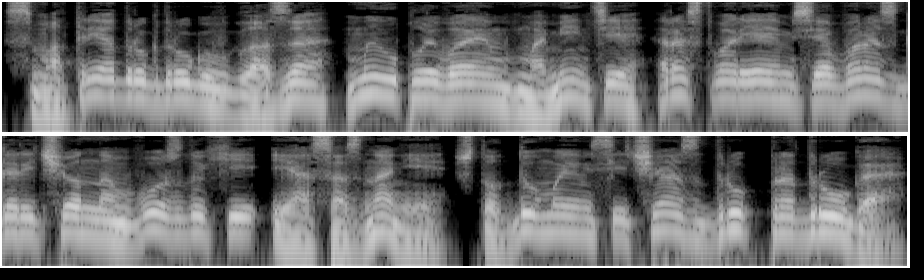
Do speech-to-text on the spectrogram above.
Смотря друг другу в глаза, мы уплываем в моменте, растворяемся в разгоряченном воздухе и осознании, что думаем сейчас друг про друга,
